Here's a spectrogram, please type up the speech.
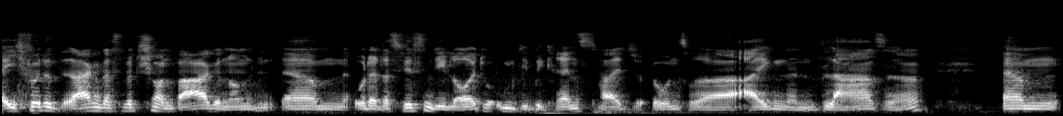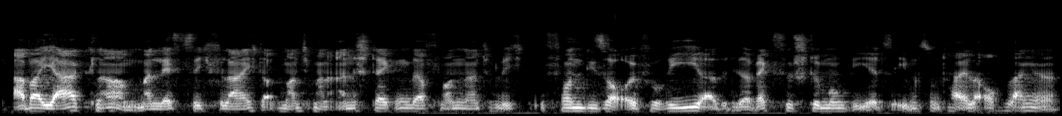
ich würde sagen, das wird schon wahrgenommen ähm, oder das wissen die Leute um die Begrenztheit unserer eigenen Blase. Ähm, aber ja, klar, man lässt sich vielleicht auch manchmal anstecken davon, natürlich von dieser Euphorie, also dieser Wechselstimmung, die jetzt eben zum Teil auch lange,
